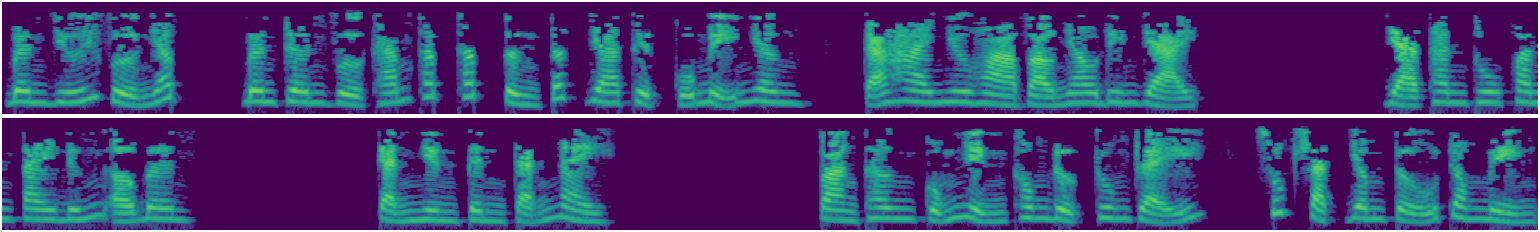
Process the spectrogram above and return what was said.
bên dưới vừa nhấp, bên trên vừa khám thấp thấp từng tất da thịt của mỹ nhân, cả hai như hòa vào nhau điên dại. Dạ Thanh Thu khoanh tay đứng ở bên. Cạnh nhìn tình cảnh này. Toàn thân cũng nhịn không được run rẩy, xúc sạch dâm tửu trong miệng,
